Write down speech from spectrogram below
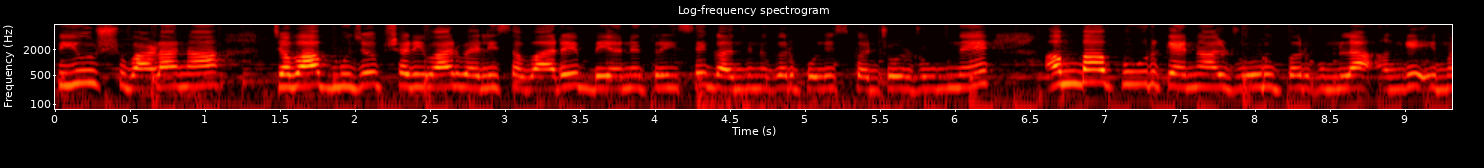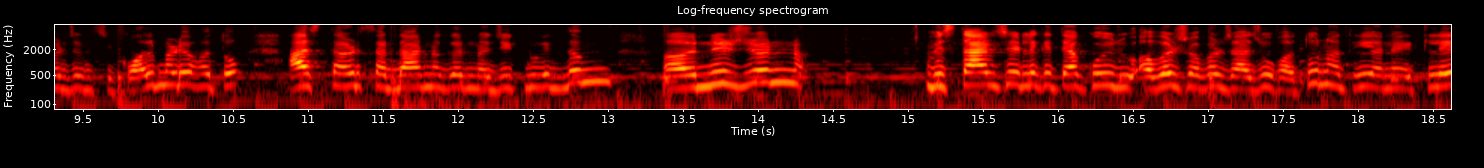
પિયુષ વાળાના જવાબ મુજબ શનિવાર વહેલી સવારે બે અને ત્રીસે ગાંધીનગર પોલીસ કંટ્રોલ રૂમને અંબાપુર કેનાલ રોડ ઉપર હુમલા અંગે ઇમરજન્સી કોલ મળ્યો હતો. આ સ્થળ સરદારનગર નજીકનું એકદમ નિર્જન વિસ્તાર છે એટલે કે ત્યાં કોઈ અવર જવર જાજુ હોતું નથી અને એટલે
